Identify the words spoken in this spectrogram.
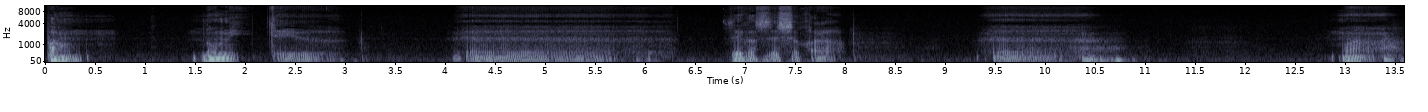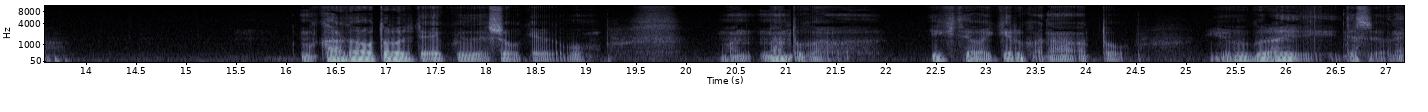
パンのみっていう、えー、生活でしたから、えー、まあ、まあ、体は衰えていくでしょうけれども、まあ、なんとか生きてはいけるかなというぐらいですよね。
